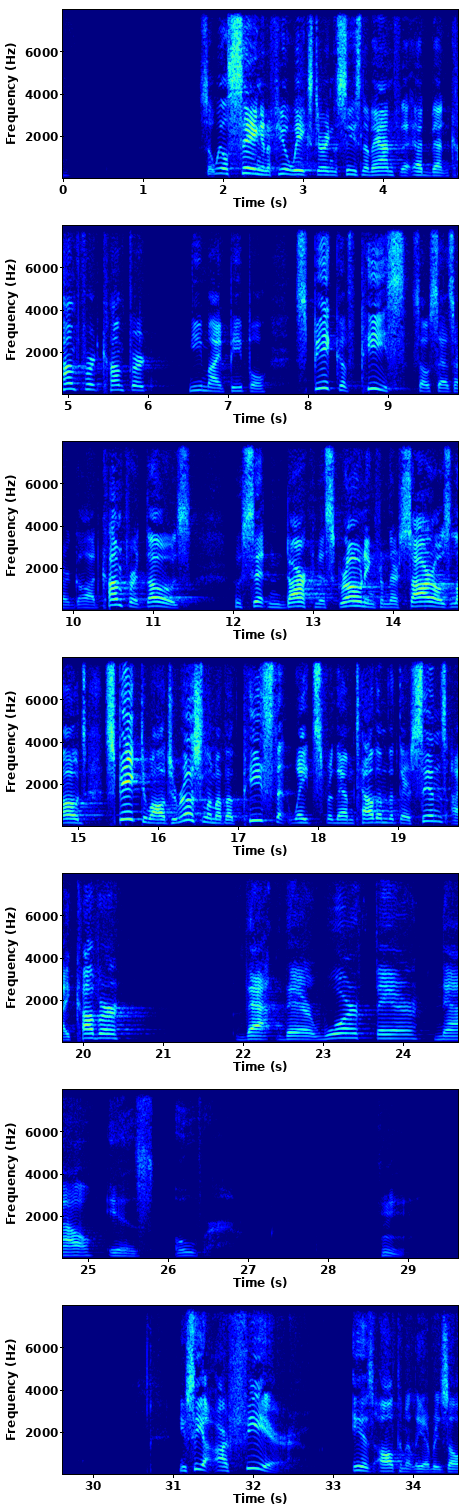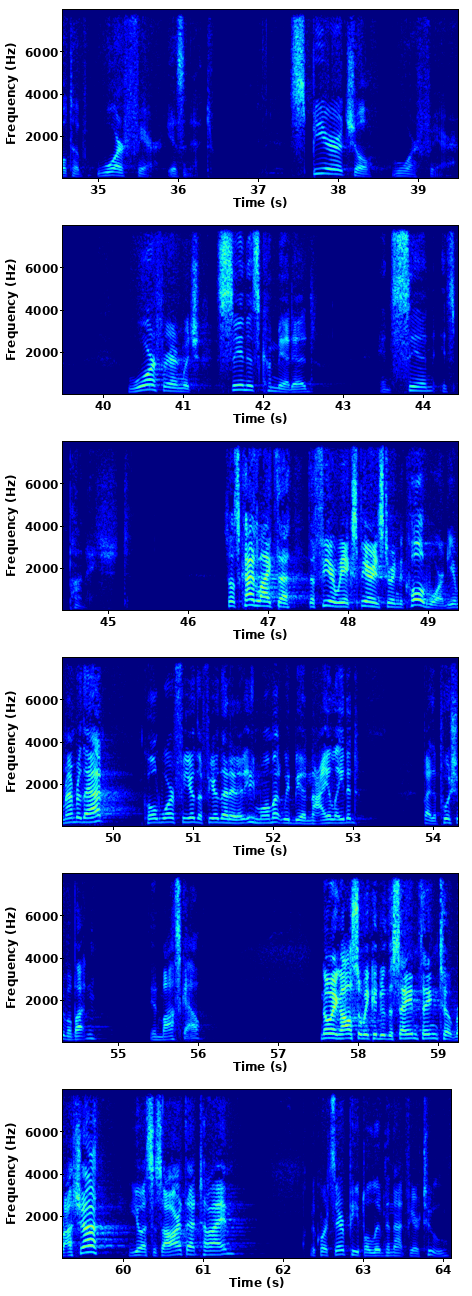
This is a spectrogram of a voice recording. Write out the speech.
So we'll sing in a few weeks during the season of Advent Comfort, comfort ye my people. Speak of peace, so says our God. Comfort those who sit in darkness, groaning from their sorrows' loads. Speak to all Jerusalem of a peace that waits for them. Tell them that their sins I cover, that their warfare now is over. Hmm. You see, our fear is ultimately a result of warfare, isn't it? Spiritual warfare. Warfare in which sin is committed and sin is punished. So it's kind of like the, the fear we experienced during the Cold War. Do you remember that? Cold War fear, the fear that at any moment we'd be annihilated by the push of a button in Moscow. Knowing also we could do the same thing to Russia USSR at that time. Of course, their people lived in that fear too.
